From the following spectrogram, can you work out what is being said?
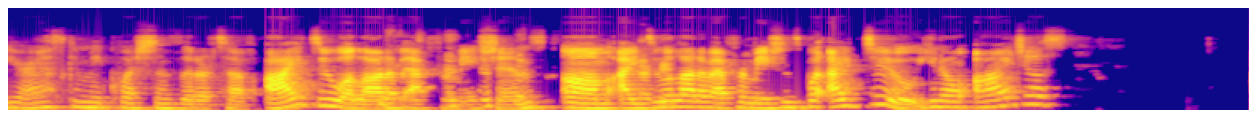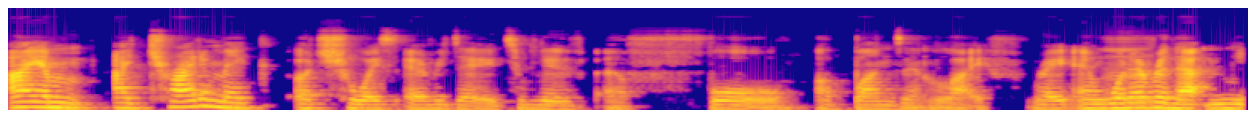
you're asking me questions that are tough. I do a lot of affirmations. Um, I do a lot of affirmations, but I do, you know, I just I am I try to make a choice every day to live a full, abundant life, right? And Mm, whatever that means.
